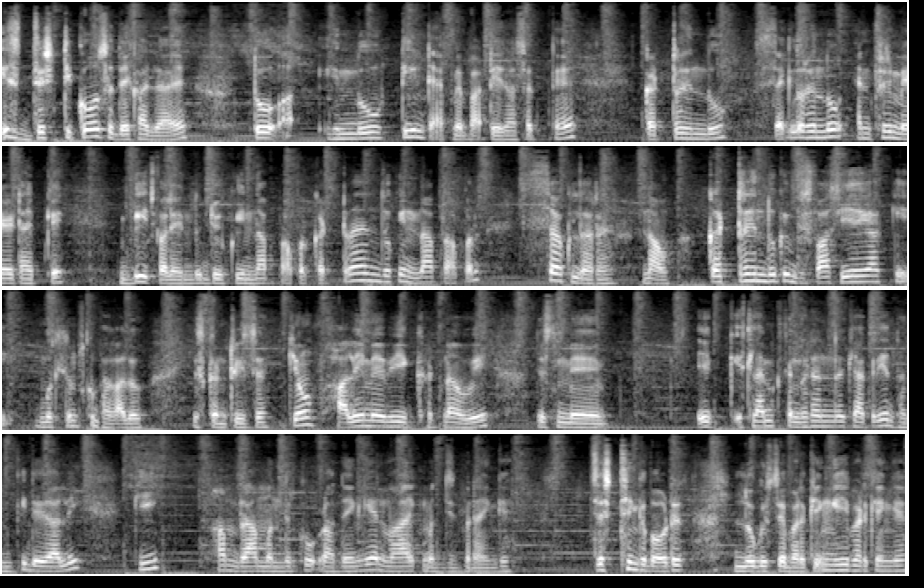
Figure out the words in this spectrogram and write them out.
इस दृष्टिकोण से देखा जाए तो हिंदू तीन टाइप में बांटे जा सकते हैं। कट्टर हिंदू सेकुलर हिंदू एंड फिर मेरे टाइप के बीच वाले हिंदू, जो कि ना प्रॉपर कट्टर हैं, जो कि ना प्रॉपर सेकुलर है. नाउ कट्टर हिंदू के विश्वास ये है कि मुस्लिम्स को भगा दो इस कंट्री से. क्यों? हाल ही में भी एक घटना हुई जिसमें एक इस्लामिक संगठन ने क्या करी? धमकी दे डाली कि हम राम मंदिर को उड़ा देंगे और वहाँ एक मस्जिद बनाएँगे. जस्ट थिंक अबाउट इट लोग उससे भड़केंगे ही भड़केंगे.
